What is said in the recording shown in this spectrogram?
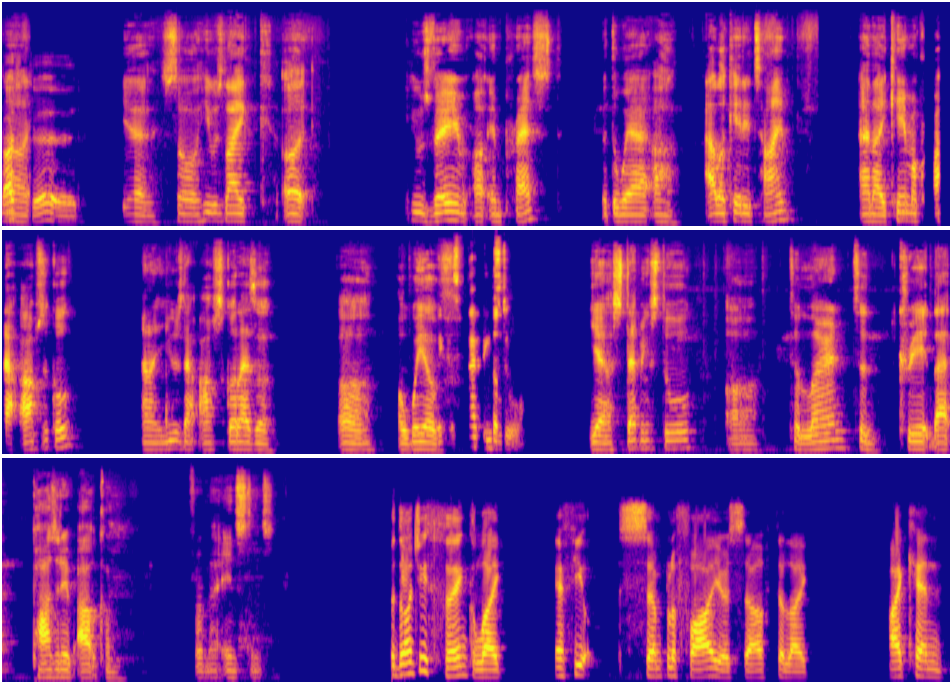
That's Uh, good. Yeah, so he was like, uh, he was very uh, impressed with the way I uh, allocated time, and I came across that obstacle, and I used that obstacle as a, uh, a way of Like a stepping stool. yeah, a stepping stool, uh, to learn to create that positive outcome from that instance. But don't you think like if you simplify yourself to like I can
